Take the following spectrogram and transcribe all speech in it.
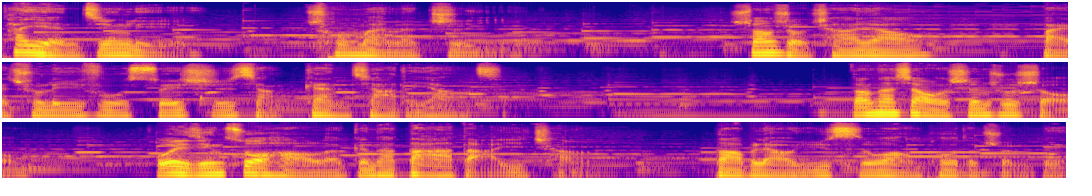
他眼睛里充满了质疑。双手叉腰，摆出了一副随时想干架的样子。当他向我伸出手，我已经做好了跟他大打一场，大不了鱼死网破的准备。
